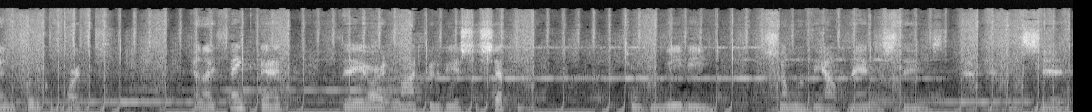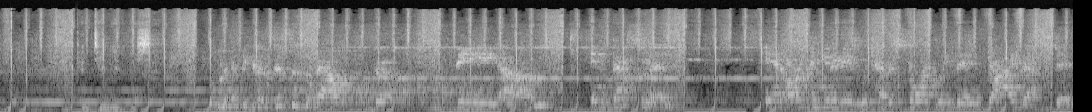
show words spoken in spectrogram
and the political parties. And I think that they are not going to be as susceptible to believing some of the outlandish things that have been said and continue to be said. Because this is about the, the um, our communities which have historically been divested.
